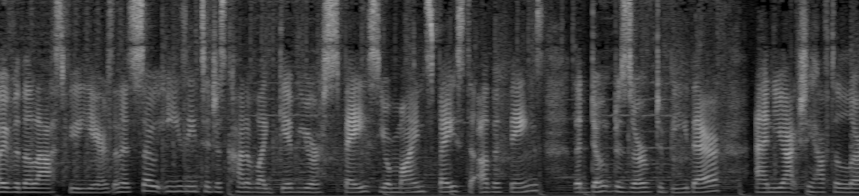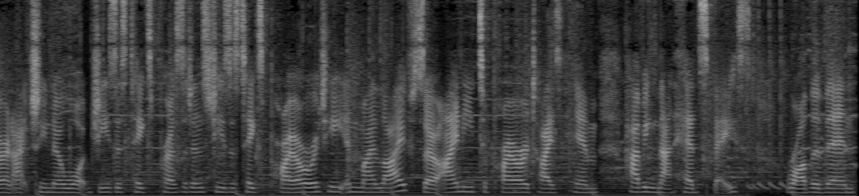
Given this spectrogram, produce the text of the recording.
over the last few years. And it's so easy to just kind of like give your space, your mind space to other things that don't deserve to be there. And you actually have to learn, actually know what Jesus takes precedence, Jesus takes priority in my life. So, I need to prioritize Him having that headspace rather than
